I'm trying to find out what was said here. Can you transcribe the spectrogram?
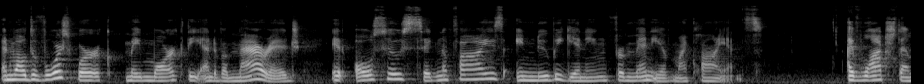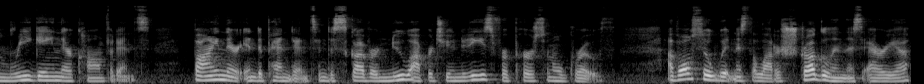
And while divorce work may mark the end of a marriage, it also signifies a new beginning for many of my clients. I've watched them regain their confidence, find their independence, and discover new opportunities for personal growth. I've also witnessed a lot of struggle in this area,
